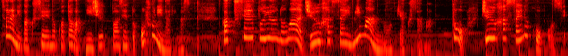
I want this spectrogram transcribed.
さらに学生の方は20%オフになります。学生というのは18歳未満のお客様と18歳の高校生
